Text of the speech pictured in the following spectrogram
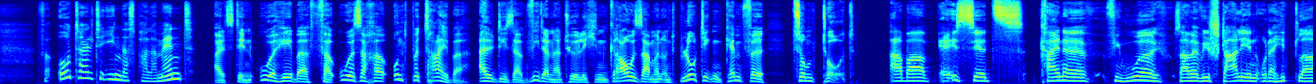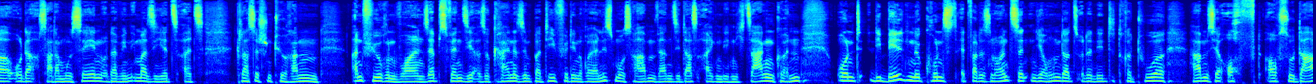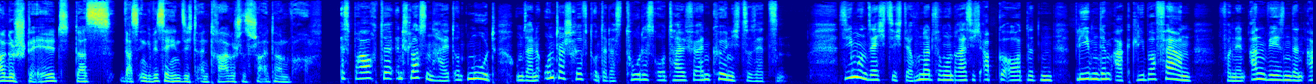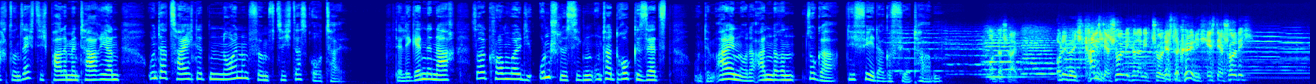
verurteilte ihn das Parlament als den Urheber, Verursacher und Betreiber all dieser widernatürlichen, grausamen und blutigen Kämpfe zum Tod. Aber er ist jetzt keine Figur, sagen wir wie Stalin oder Hitler oder Saddam Hussein oder wen immer sie jetzt als klassischen Tyrannen anführen wollen. Selbst wenn sie also keine Sympathie für den Royalismus haben, werden sie das eigentlich nicht sagen können. Und die bildende Kunst etwa des 19. Jahrhunderts oder die Literatur haben es ja oft auch so dargestellt, dass das in gewisser Hinsicht ein tragisches Scheitern war. Es brauchte Entschlossenheit und Mut, um seine Unterschrift unter das Todesurteil für einen König zu setzen. 67 der 135 Abgeordneten blieben dem Akt lieber fern. Von den anwesenden 68 Parlamentariern unterzeichneten 59 das Urteil. Der Legende nach soll Cromwell die Unschlüssigen unter Druck gesetzt und dem einen oder anderen sogar die Feder geführt haben. Unterschreibt. Oliver, ich kann Ist er schuldig oder nicht schuldig? Er ist der König. Ist er schuldig?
